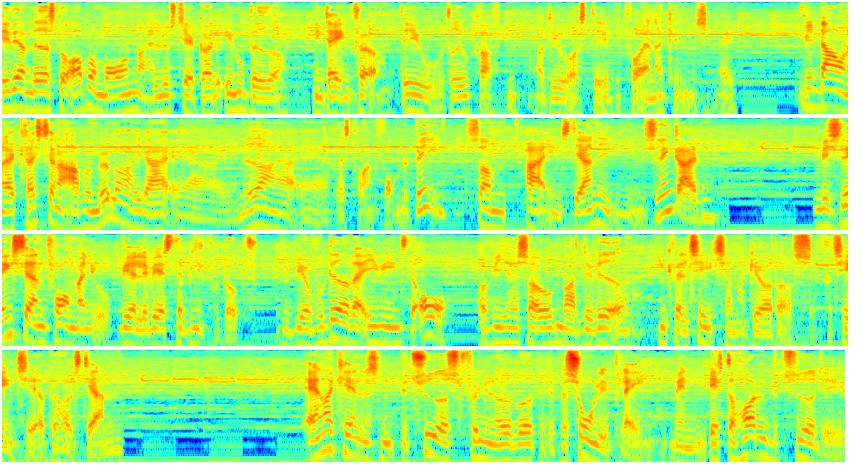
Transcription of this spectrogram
det der med at stå op om morgenen og have lyst til at gøre det endnu bedre end dagen før, det er jo drivkraften, og det er jo også det, vi får anerkendelsen af. Mit navn er Christian Arbe Møller, og jeg er medejer af restaurant Formel B, som har en stjerne i Michelin-guiden. Michelin-stjernen får man jo ved at levere et stabilt produkt. Vi bliver vurderet hver evig eneste år, og vi har så åbenbart leveret en kvalitet, som har gjort os fortjent til at beholde stjernen. Anerkendelsen betyder selvfølgelig noget både på det personlige plan, men efterhånden betyder det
